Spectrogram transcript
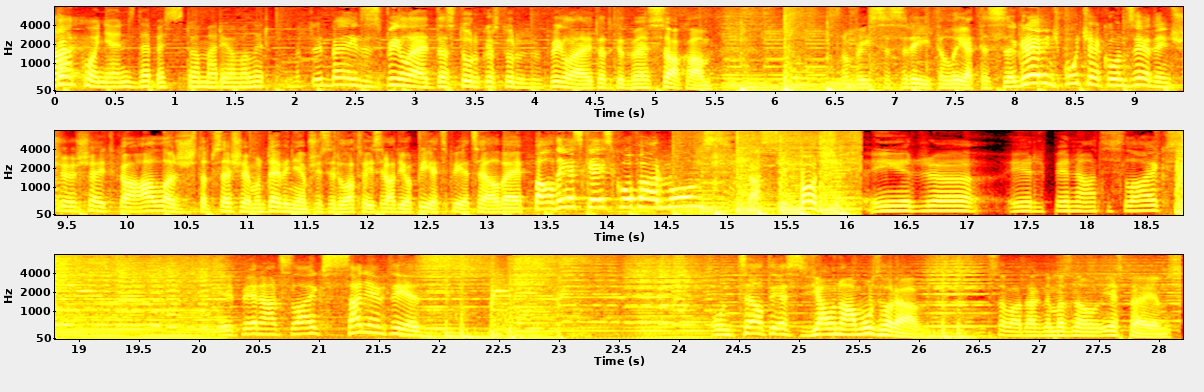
Mākoņdienas debesis tomēr jau ir. Bet ir beidzis pilēt tas tur, kas tur pilēja, tad, kad mēs sākām. Visas rīta lietas. Grēviņš, Puķek un Ziediņš šeit kā alažs starp 6 un 9. Šis ir Latvijas radio 5,5 LV. Paldies, ka esi kopā ar mums! Tas ir forši! Ir, uh, ir pienācis laiks. Ir pienācis laiks saņemties un celties jaunām uzvarām. Savādāk nemaz nav iespējams.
